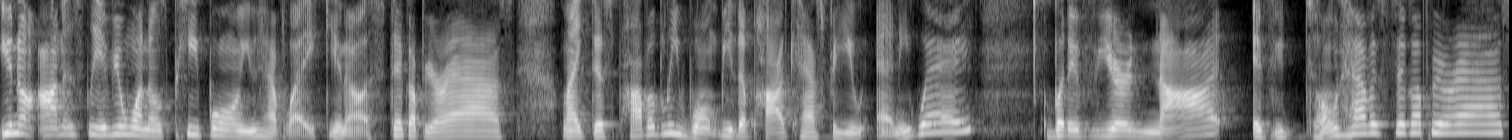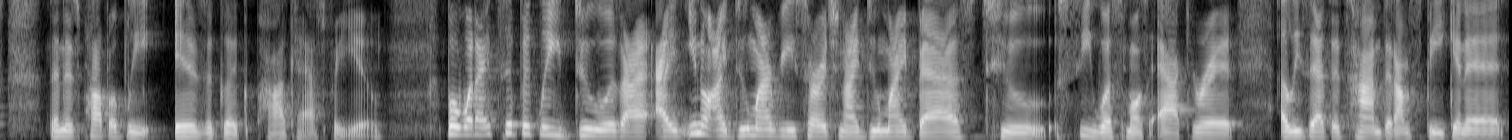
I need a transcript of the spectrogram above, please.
You know, honestly, if you're one of those people and you have like, you know, a stick up your ass, like this probably won't be the podcast for you anyway. But if you're not, if you don't have a stick up your ass, then this probably is a good podcast for you. But what I typically do is I, I, you know, I do my research and I do my best to see what's most accurate, at least at the time that I'm speaking it.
